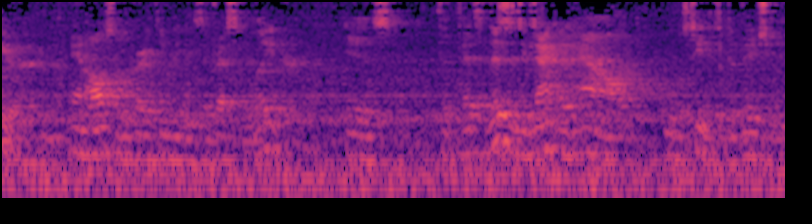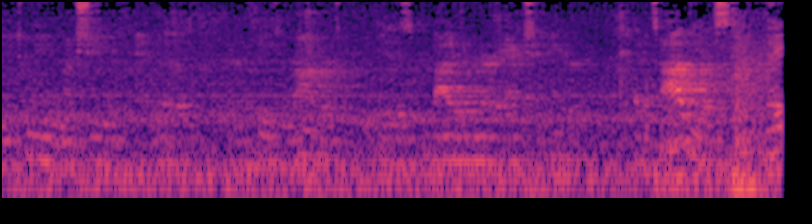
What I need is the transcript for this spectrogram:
here, and also the very thing that he's addressing later, is that this, is exactly how we will see this division between my and the, thieves and robbers, is by their very action here. And it's obvious, they,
